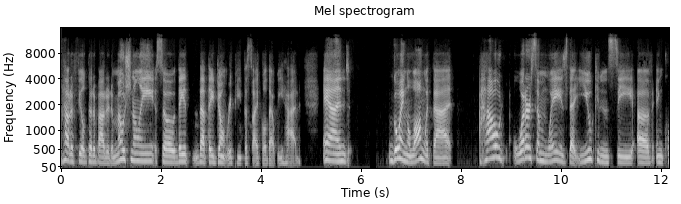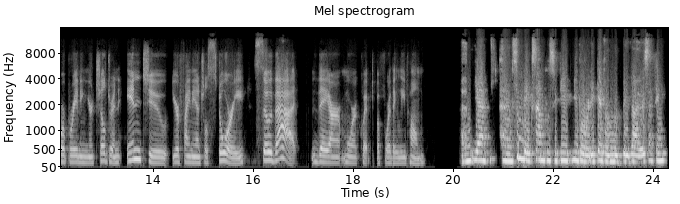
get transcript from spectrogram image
how to feel good about it emotionally so they that they don't repeat the cycle that we had. And going along with that how what are some ways that you can see of incorporating your children into your financial story so that they are more equipped before they leave home? Um, yeah um, some of the examples if you, you've already given would be those. I think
